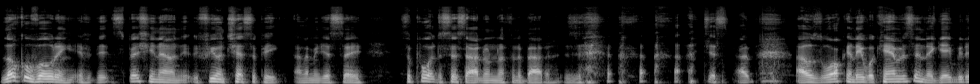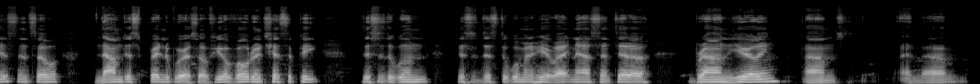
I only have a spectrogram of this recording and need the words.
local voting, if especially now, if you're in Chesapeake, uh, let me just say, support the sister. I don't know nothing about her. I just, I, I was walking, they were canvassing, they gave me this, and so now I'm just spreading the word. So if you're a voter in Chesapeake, this is the woman. This is just the woman here right now, Santetta Brown Yearling, um, and um,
